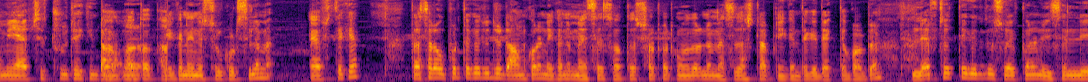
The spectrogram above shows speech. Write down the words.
আমি অ্যাপসের থ্রু থেকে কিন্তু আপনার এখানে ইনস্টল করছিলাম অ্যাপস থেকে। তাছাড়া উপর থেকে যদি ডাউন করেন, এখানে মেসেজ অর্থাৎ শর্টকাট কোনো ধরনের মেসেজ আসলে আপনি এখান থেকে দেখতে পারবেন। লেফট সাইড থেকে যদি সোয়াইপ করেন রিসেন্টলি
